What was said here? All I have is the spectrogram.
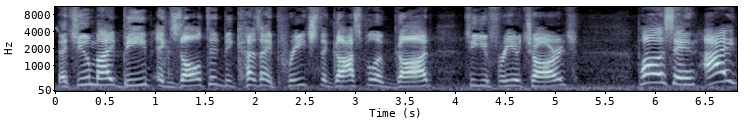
that you might be exalted because I preached the gospel of God to you free of charge? Paul is saying, I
